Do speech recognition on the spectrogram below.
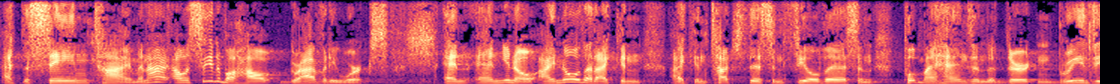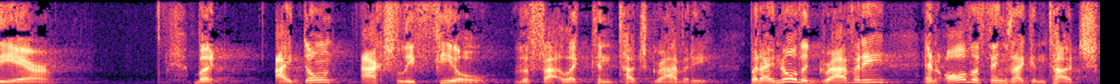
at the same time. And I, I, was thinking about how gravity works. And, and, you know, I know that I can, I can touch this and feel this and put my hands in the dirt and breathe the air. But I don't actually feel the fact, like, can touch gravity. But I know that gravity and all the things I can touch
